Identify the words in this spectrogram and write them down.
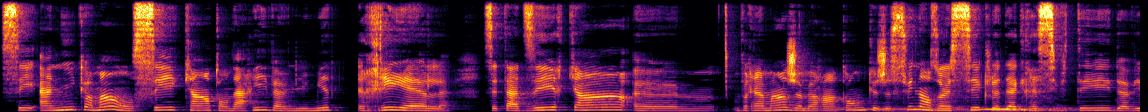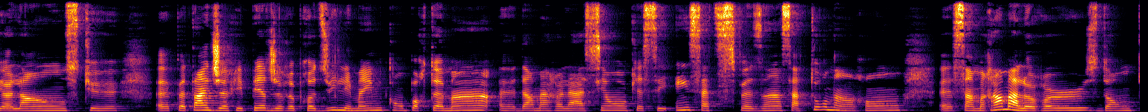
c'est Annie, comment on sait quand on arrive à une limite réelle? C'est-à-dire quand euh, vraiment je me rends compte que je suis dans un cycle d'agressivité, de violence, que euh, peut-être je répète, je reproduis les mêmes comportements euh, dans ma relation, que c'est insatisfaisant, ça tourne en rond, ça me rend malheureuse. Donc,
